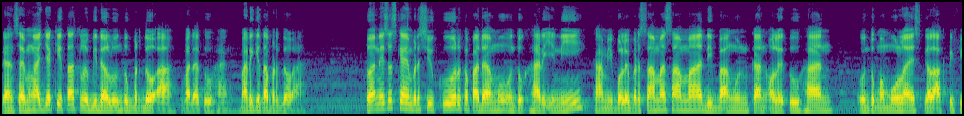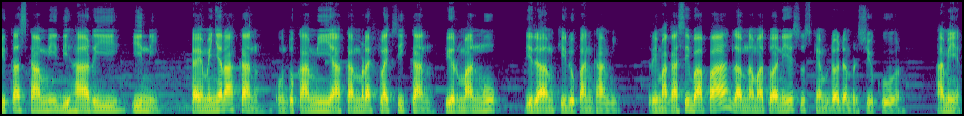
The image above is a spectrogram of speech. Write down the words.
dan saya mengajak kita terlebih dahulu untuk berdoa kepada Tuhan. Mari kita berdoa. Tuhan Yesus kami bersyukur kepadamu untuk hari ini, kami boleh bersama-sama dibangunkan oleh Tuhan untuk memulai segala aktivitas kami di hari ini. Kami menyerahkan untuk kami yang akan merefleksikan firman-Mu di dalam kehidupan kami. Terima kasih Bapa, dalam nama Tuhan Yesus kami berdoa dan bersyukur. Amin.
